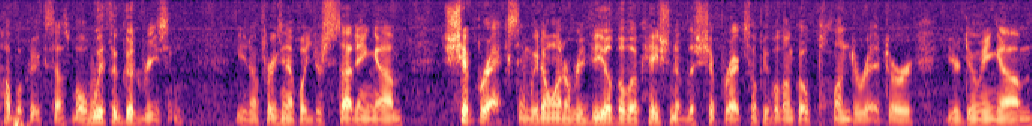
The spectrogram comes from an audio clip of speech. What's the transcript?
publicly accessible with a good reason. You know, for example, you're studying um, shipwrecks, and we don't want to reveal the location of the shipwreck so people don't go plunder it, or you're doing um,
